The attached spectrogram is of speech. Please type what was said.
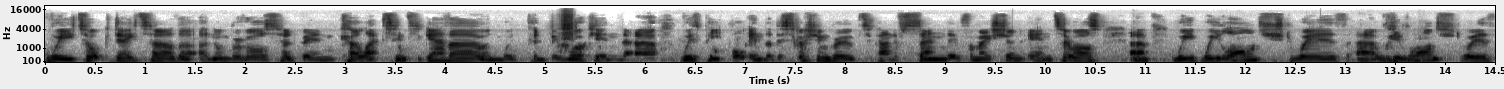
we took data that a number of us had been collecting together and we had been working uh, with people in the discussion group to kind of send information in to us. Um, we, we launched with uh, we launched with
